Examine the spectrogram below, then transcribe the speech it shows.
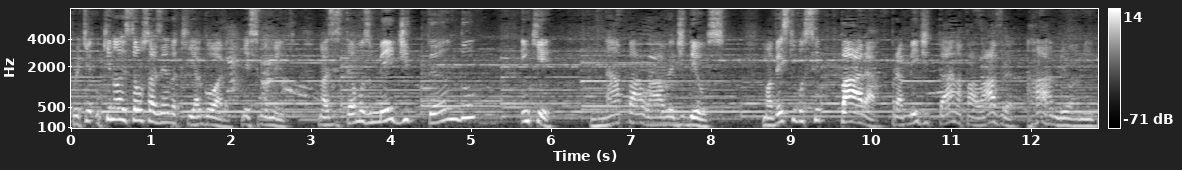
Porque o que nós estamos fazendo aqui agora, nesse momento? Nós estamos meditando em quê? Na palavra de Deus. Uma vez que você para para meditar na palavra, ah, meu amigo,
